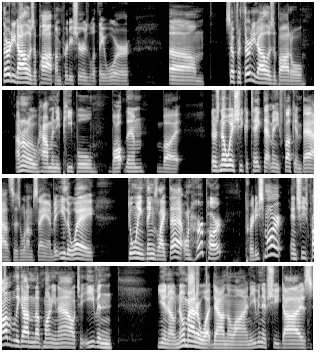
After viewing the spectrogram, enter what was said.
$30 a pop, I'm pretty sure is what they were. Um, so for thirty dollars a bottle, I don't know how many people bought them, but there's no way she could take that many fucking baths, is what I'm saying. But either way, doing things like that on her part, pretty smart. And she's probably got enough money now to even, you know, no matter what down the line, even if she dies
